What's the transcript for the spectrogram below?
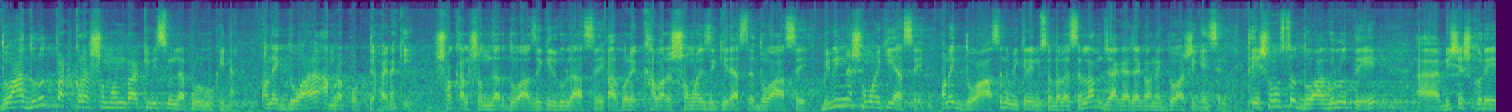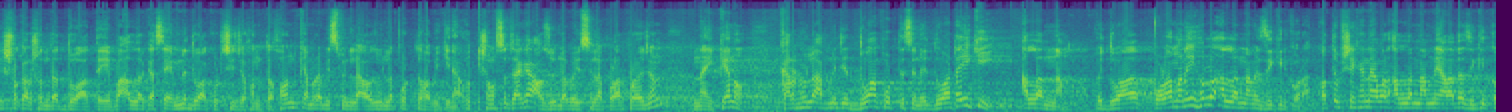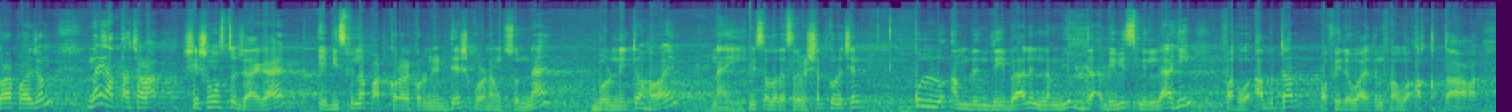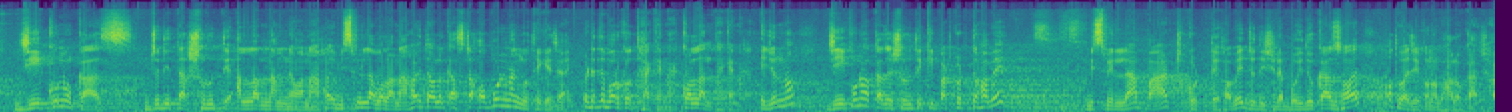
দোয়া দূরত পাঠ করার সময় আমরা কি বিসমিল্লা পড়ব কিনা? অনেক দোয়া আমরা পড়তে হয় নাকি? সকাল সন্ধ্যার দোয়া জিকিরগুলো আছে, তারপরে খাবারের সময় জিকির আছে, দোয়া আছে, বিভিন্ন সময় কি আছে? অনেক দোয়া আছে, নবী করিম সাল্লাহ সাল্লাম জায়গায় জায়গায় অনেক দোয়া শিখাইছেন এই সমস্ত দোয়াগুলোতে বিশেষ করে সকাল সন্ধ্যার দোয়াতে বা আল্লাহর কাছে এমনি দোয়া করছি যখন, তখন কি আমরা বিসমিল্লা আউজুল্লাহ পড়তে হবে কিনা? এই সমস্ত জায়গায় আউজুল্লাহ বা বিসমিল্লাহ পড়ার প্রয়োজন নাই। কেন? কারণ হলো আপনি যে দোয়া পড়তেছেন, ওই দোয়াটাই কি? আল্লাহর নাম। ওই দোয়া পড়া মানেই হলো আল্লাহর নামে জিকির করা। অতএব সেখানে আবার আল্লাহর নাম আলাদা জিকির করার প্রয়োজন নাই। আর তাছাড়া সে সমস্ত জায়গায় এই বিসমিল্লা পাঠ করার কোনো নির্দেশ কোরআন এবং সুন্নায় বর্ণিত হয় নাই। বিসাল্লাহ সাল্লাম ইরশাদ করেছেন, কুল্লু আমরিন দিবালিল্লাম ইউবদা বিবিসমিল্লাহি ফাহু আবতার অফি রেওয়ায়তেন ফাহু আক্তা। যে কোনো কাজ যদি তার শুরুতে আল্লাহর নাম নেওয়া না হয়, বিসমিল্লাহ বলা না হয়, তাহলে কাজটা অপূর্ণাঙ্গ থেকে যায়। ওটাতে বরকত থাকে না, কল্যাণ থাকে না। এই জন্য যে কোনো কাজের শুরুতে কি পাঠ করতে হবে? বিসমিল্লাহ পাঠ করতে হবে, যদি সেটা বৈধ কাজ হয় অথবা যে কোনো ভালো কাজ হয়।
